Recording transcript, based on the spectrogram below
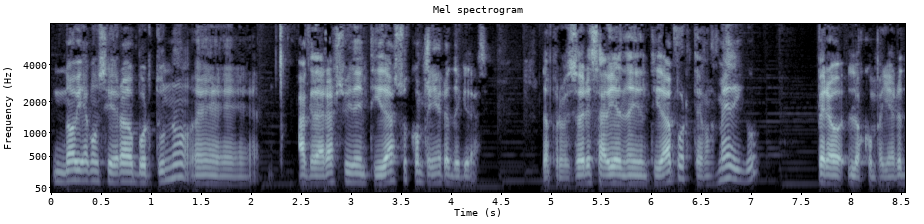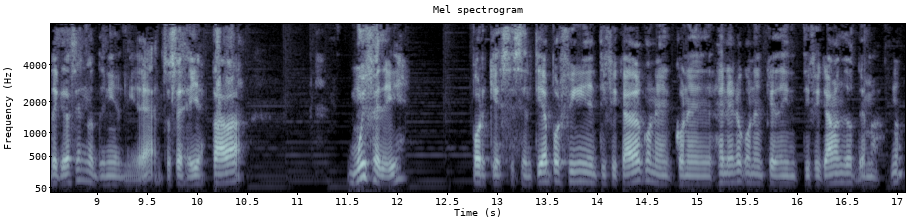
no había considerado oportuno aclarar su identidad a sus compañeros de clase. Los profesores sabían la identidad por temas médicos, pero los compañeros de clase no tenían ni idea. Entonces ella estaba muy feliz porque se sentía por fin identificada con el, con el género con el que identificaban los demás, ¿no?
